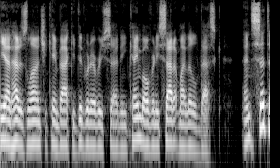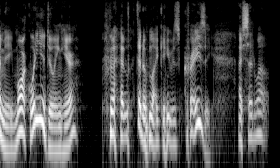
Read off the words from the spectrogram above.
He had had his lunch. He came back. He did whatever he said. And he came over and he sat at my little desk and said to me, Mark, what are you doing here? I looked at him like he was crazy. I said, Well,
